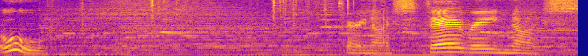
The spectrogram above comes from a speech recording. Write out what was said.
ooh very nice very nice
